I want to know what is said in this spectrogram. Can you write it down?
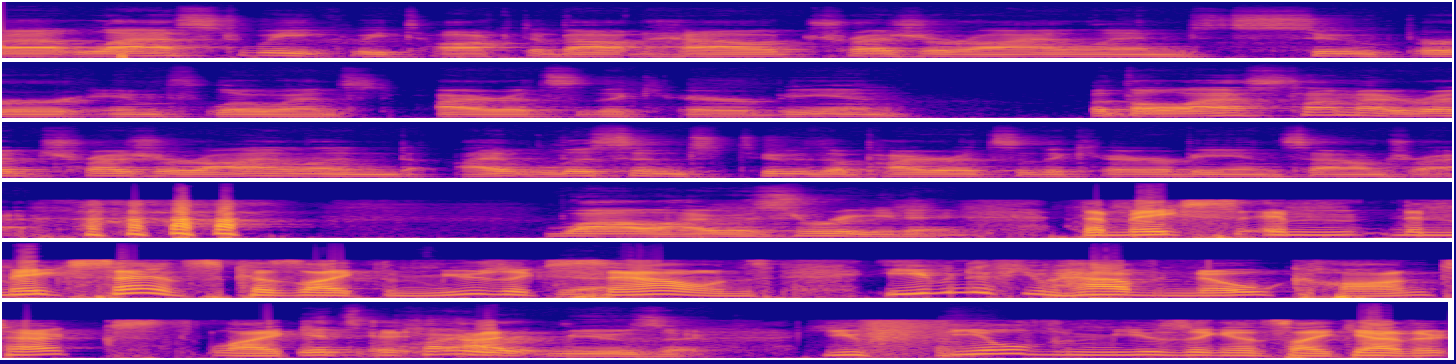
uh, last week, we talked about how Treasure Island super influenced Pirates of the Caribbean. But the last time I read Treasure Island, I listened to the Pirates of the Caribbean soundtrack while I was reading. that makes it, it makes sense because like the music Yeah. sounds even if you have no context like It's it- I- pirate music. you feel the music and it's like yeah there,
